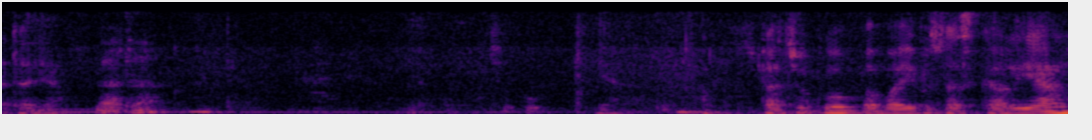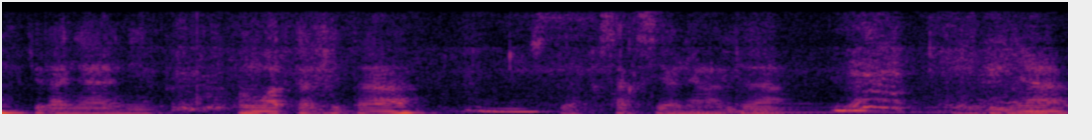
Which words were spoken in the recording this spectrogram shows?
Ada. Tidak ada ya? Cukup ya. Sudah cukup Bapak Ibu saudara sekalian kiranya ini menguatkan kita setiap kesaksian yang ada. Intinya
